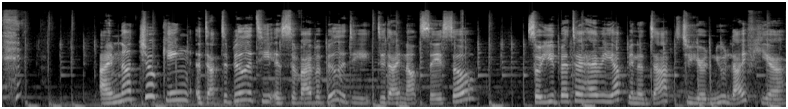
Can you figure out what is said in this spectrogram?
I'm not joking. Adaptability is survivability. Did I not say so? So you'd better hurry up and adapt to your new life here.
